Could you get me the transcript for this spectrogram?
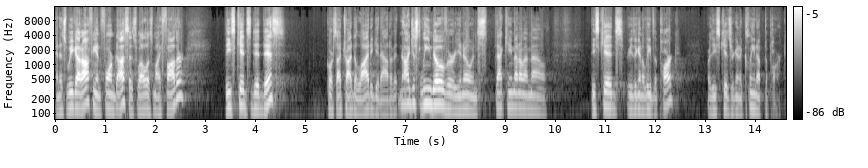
and as we got off, he informed us, as well as my father, these kids did this. Of course, I tried to lie to get out of it. No, I just leaned over, you know, and that came out of my mouth. These kids are either going to leave the park or these kids are going to clean up the park.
